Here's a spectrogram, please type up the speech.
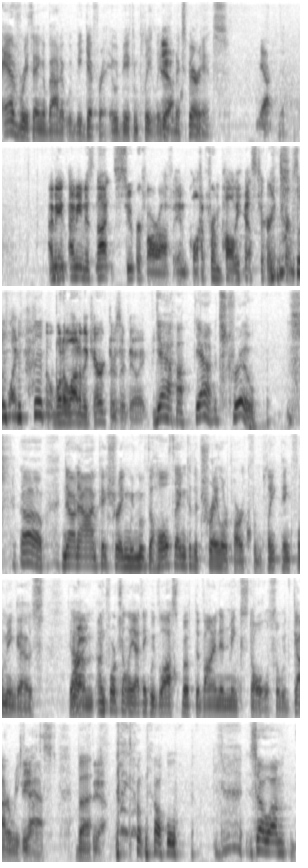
everything about it would be different. It would be a completely Yeah. different experience. Yeah. I mean, I mean, it's not super far off in plot from polyester in terms of like what a lot of the characters are doing. Yeah, yeah, it's true. Oh no! Now I'm picturing we moved the whole thing to the trailer park from Pink, Flamingos. Um, Right. Unfortunately, I think we've lost both Divine and Mink Stole, so we've got to recast. But Yeah. I don't know. So, um,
